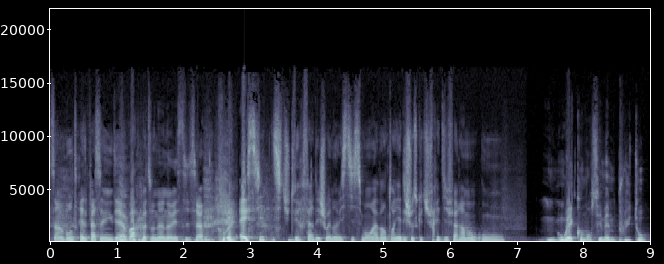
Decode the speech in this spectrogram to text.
c'est un bon trait de personnalité à avoir quand on est un investisseur. Ouais. Et si, si tu devais refaire des choix d'investissement à 20 ans, il y a des choses que tu ferais différemment ou... Ouais, commencer même plus tôt.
